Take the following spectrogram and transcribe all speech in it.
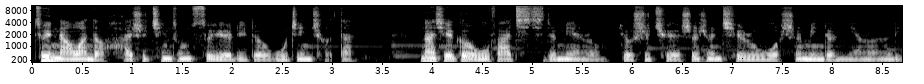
最难忘的还是青葱岁月里的无尽扯淡。那些个无法企及的面容，有时却深深嵌入我生命的年轮里。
